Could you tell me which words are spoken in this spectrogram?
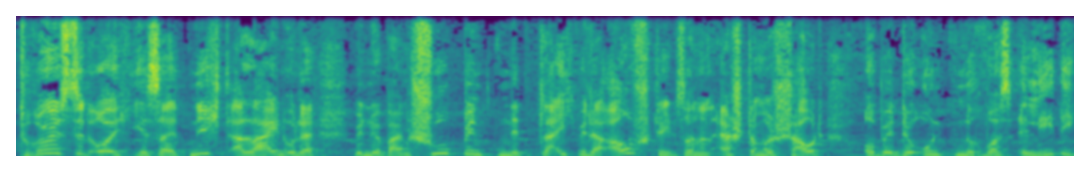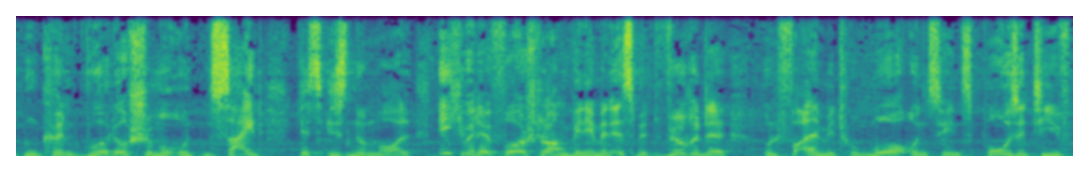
tröstet euch, ihr seid nicht allein oder wenn ihr beim Schuhbinden nicht gleich wieder aufsteht, sondern erst einmal schaut, ob ihr da unten noch was erledigen könnt, wo ihr doch schon mal unten seid, das ist normal. Ich würde vorschlagen, wir nehmen es mit Würde und vor allem mit Humor und sehen's positiv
